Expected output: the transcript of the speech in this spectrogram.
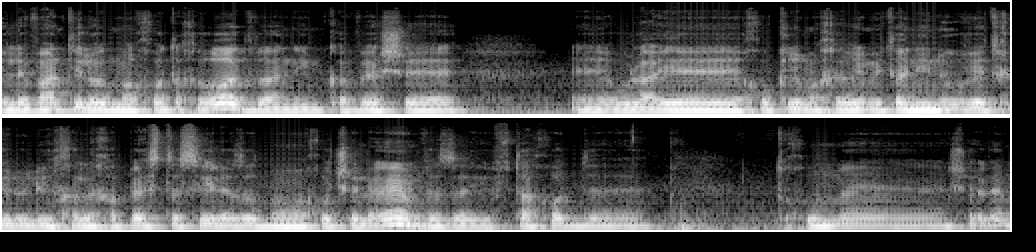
רלוונטי לעוד מערכות אחרות, ואני מקווה שאולי חוקרים אחרים יתעניינו ויתחילו לח- לחפש את הסיל הזאת במערכות שלהם, וזה יפתח עוד אה, תחום אה, שלם,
